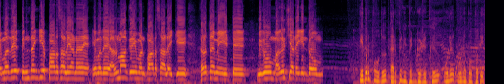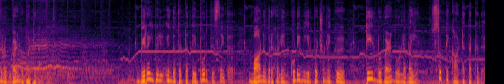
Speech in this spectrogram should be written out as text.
எமது பின்தங்கிய பாடசாலையான எமது அல்மா கிரேமன் பாடசாலைக்கு கடத்தமையிட்டு மிகவும் மகிழ்ச்சி அடைகின்றோம் இதன்போது கர்ப்பிணி பெண்களுக்கு உலர் உணவு பொதிகளும் வழங்கப்பட்டன விரைவில் இந்த திட்டத்தை பூர்த்தி செய்து மாணவர்களின் குடிநீர் பிரச்சினைக்கு தீர்வு வழங்க உள்ளமை சுட்டிக்காட்டத்தக்கது.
